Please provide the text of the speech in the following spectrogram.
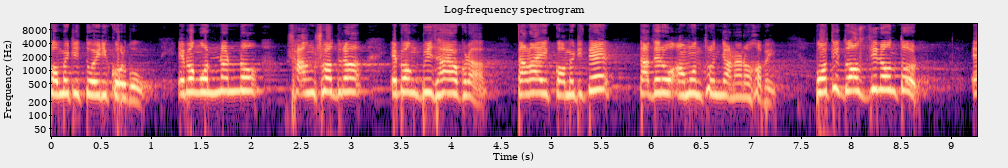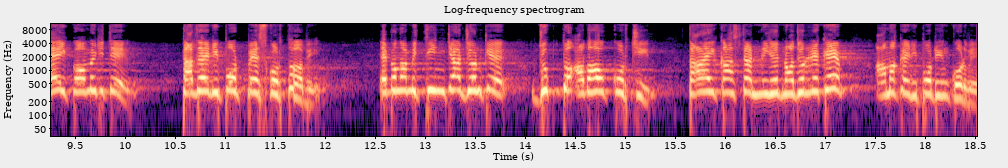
কমিটি তৈরি করব এবং অন্যান্য সাংসদরা এবং বিধায়করা, তারা এই কমিটিতে তাদেরও আমন্ত্রণ জানানো হবে। প্রতি দশ দিন অন্তর এই কমিটিতে তাদের রিপোর্ট পেশ করতে হবে। এবং আমি তিন চারজনকে যুক্ত আবাহক করছি। তারা এই কাজটা নিজের নজরে রেখে আমাকে রিপোর্টিং করবে।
